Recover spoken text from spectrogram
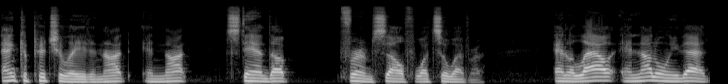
and capitulate and not and not stand up for himself whatsoever, and allow and not only that,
